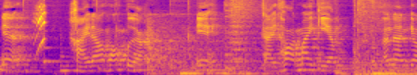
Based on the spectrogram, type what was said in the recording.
เนี่ยไข่ดาวพร้อมเปลือก นี่ ไก่ทอดไม่เกรียม แล้วนั่นก็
